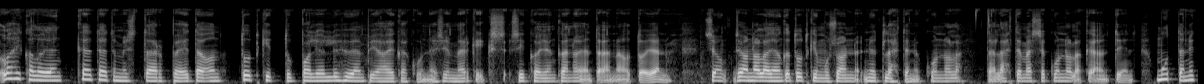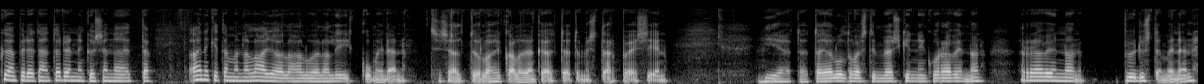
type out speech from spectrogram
Lohikalojen käyttäytymistarpeita on tutkittu paljon lyhyempi aika kuin esimerkiksi sikojen, kanojen tai nautojen. Se on, se on ala, jonka tutkimus on nyt lähtenyt kunnolla tai lähtemässä kunnolla käyntiin. Mutta nykyään pidetään todennäköisenä, että ainakin tämmöinen laajoilla alueilla liikkuminen sisältyy lohikalojen käyttäytymistarpeisiin. Mm. Ja, tota, ja luultavasti myöskin niin kuin ravinnon, ravinnon pyydystäminen,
